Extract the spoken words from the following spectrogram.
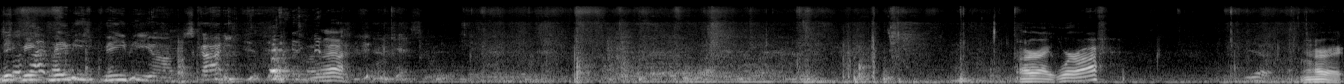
May- Go may- slide, buddy. maybe, maybe uh, Scotty. Yeah. All right, we're off. Yeah. All right.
